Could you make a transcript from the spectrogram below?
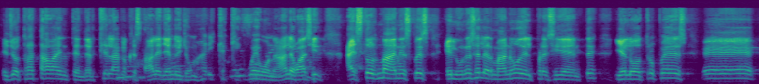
y yo trataba de entender qué era lo que estaba leyendo, y yo, marica, qué huevo, nada, le voy a decir a estos manes, pues, el uno es el hermano del presidente, y el otro, pues, eh,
